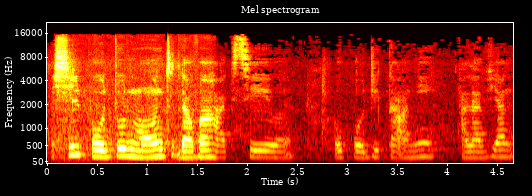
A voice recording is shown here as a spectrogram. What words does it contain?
Facile pour tout le monde d'avoir accès euh, produits carnés, à la viande.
